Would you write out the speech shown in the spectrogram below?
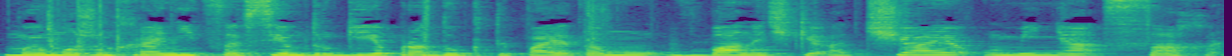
мы можем хранить совсем другие продукты. Поэтому в баночке от чая у меня сахар.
